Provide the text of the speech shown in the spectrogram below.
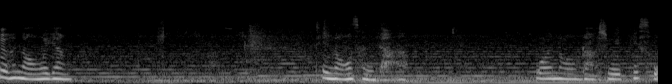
ชื่อน้องหรือยัง ที่น้องสัญญาว่าน้องรักชีวิตพี่สุ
